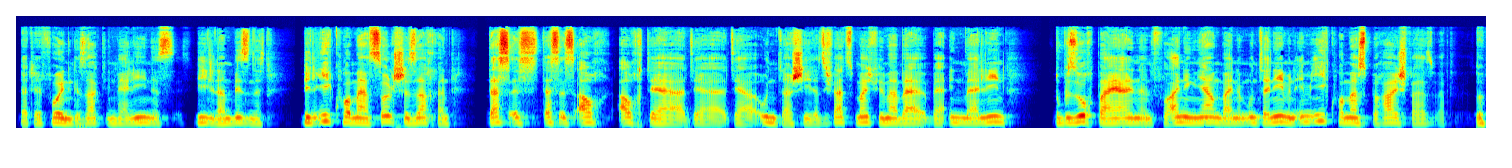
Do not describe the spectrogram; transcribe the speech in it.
Ich hatte vorhin gesagt, in Berlin ist viel dann Business, viel E-Commerce, solche Sachen. Das ist, das ist auch, auch der, der, der Unterschied. Also ich war zum Beispiel mal bei, bei in Berlin zu Besuch bei einem, vor einigen Jahren bei einem Unternehmen im E-Commerce-Bereich so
